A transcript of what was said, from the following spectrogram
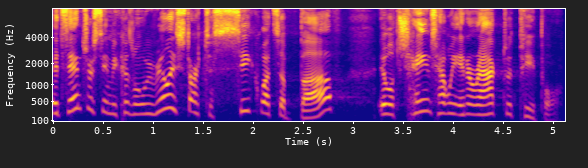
It's interesting because when we really start to seek what's above, it will change how we interact with people.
